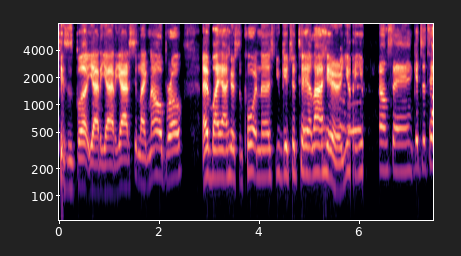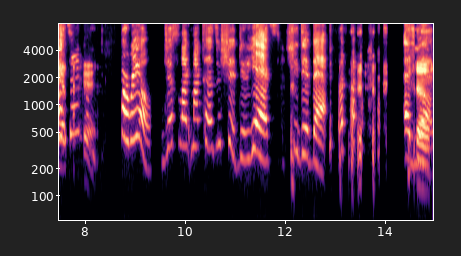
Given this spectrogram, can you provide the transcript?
kiss his butt, yada yada yada. She's like, no, bro. Everybody out here supporting us. You get your tail out here. You, you know what I'm saying? Get your tail exactly. out here. For real. Just like my cousin should do. Yes, she did that. and so, yes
